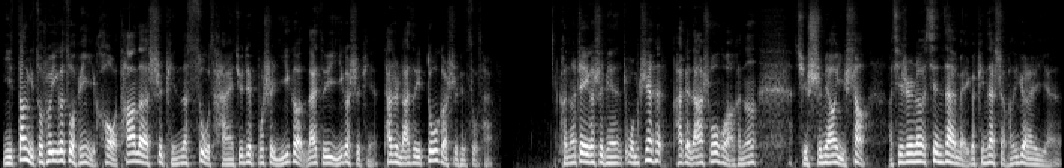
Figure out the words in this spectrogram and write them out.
你当你做出一个作品以后，它的视频的素材绝对不是一个来自于一个视频，它是来自于多个视频素材。可能这一个视频，我们之前还还给大家说过，可能取十秒以上啊。其实呢，现在每个平台审核的越来越严，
